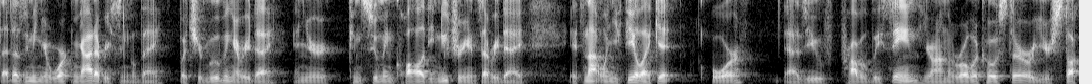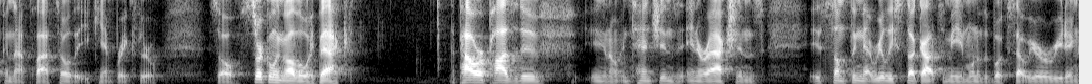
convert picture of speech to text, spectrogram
that doesn't mean you're working out every single day, but you're moving every day and you're consuming quality nutrients every day. It's not when you feel like it, or as you've probably seen, you're on the roller coaster or you're stuck in that plateau that you can't break through. So, circling all the way back, the power of positive, you know, intentions and interactions is something that really stuck out to me in one of the books that we were reading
